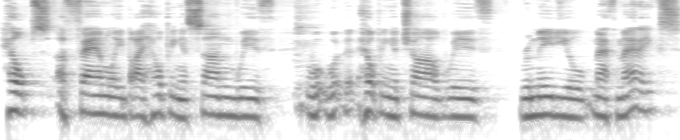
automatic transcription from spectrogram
helps a family by helping a son with, helping a child with remedial mathematics,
